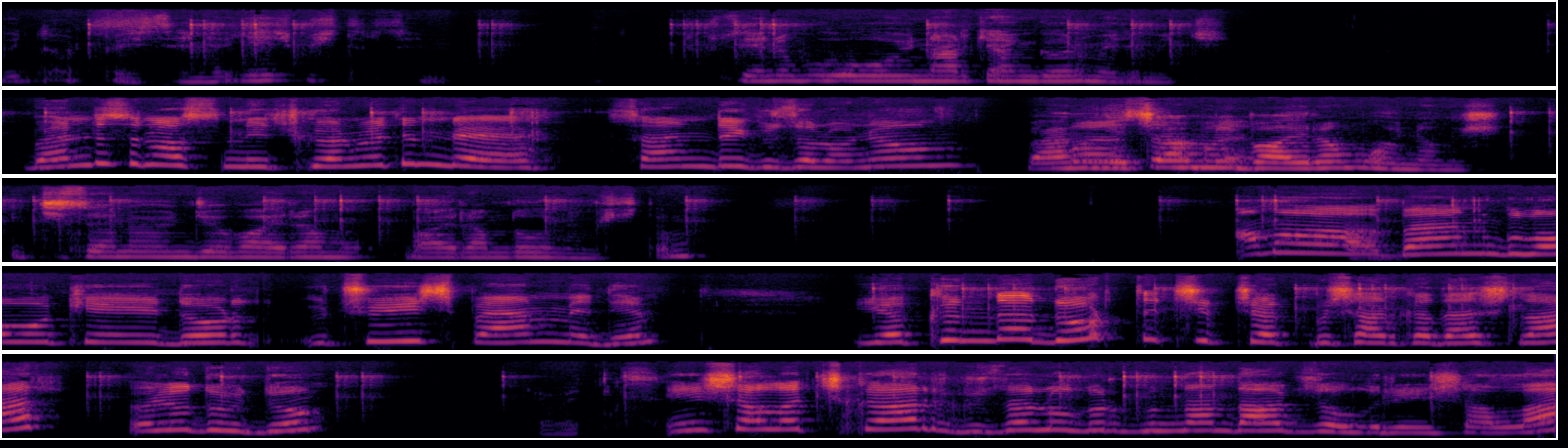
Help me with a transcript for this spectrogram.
Bir 4-5 sene geçmiştir senin. Seni bu oynarken görmedim hiç. Ben de seni aslında hiç görmedim de sen de güzel oynuyorsun. Ben Bayağı geçen bir bayram oynamış. İki sene önce bayram bayramda oynamıştım. Ama ben Glove Hockey 4 3'ü hiç beğenmedim. Yakında 4 de çıkacakmış arkadaşlar. Öyle duydum. Evet. İnşallah çıkar. Güzel olur. Bundan daha güzel olur inşallah.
